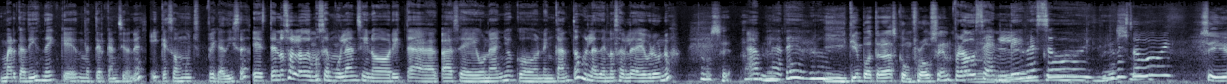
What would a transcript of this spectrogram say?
marca Disney, que es meter canciones y que son muy pegadizas. Este, no solo vemos en Mulan, sino ahorita hace un año con Encanto, la de Nos habla de Bruno. No sé. Habla de Bruno. Y tiempo atrás con Frozen. Frozen, libre soy, libre soy. Sí,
